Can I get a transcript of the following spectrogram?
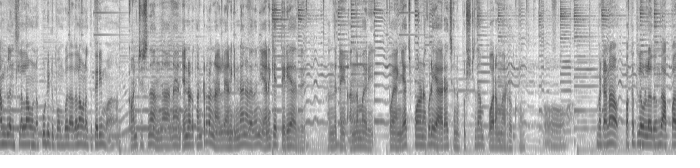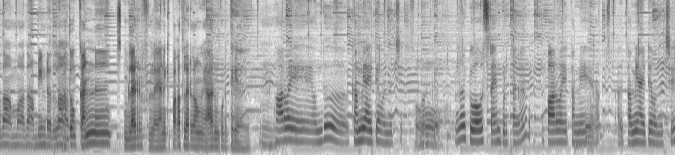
ஆம்புலன்ஸ்லலாம் உன்னை கூட்டிட்டு போகும்போது அதெல்லாம் உனக்கு தெரியுமா? கான்ஷியஸ் தான் இருந்தேன் ஆனால் என்னோட கண்ட்ரோலில் நான் இல்லை. எனக்கு என்ன நடக்குதுன்னு எனக்கே தெரியாது. அந்த டைம் அந்த மாதிரி. இப்போ எங்கேயாச்சும் போனோன்னா கூட யாராச்சும் என்னை பிடிச்சிட்டு தான் போகிற மாதிரி இருக்கும். ஓ பட் ஆனால் பக்கத்தில் உள்ளது வந்து அப்பா தான் அம்மா தான் அப்படின்றதெல்லாம் அதுவும் கண்ணு பிளர் ஃபுல்லாக எனக்கு பக்கத்தில் இருக்கிறவங்க யாருன்னு கூட தெரியாது. பார்வை வந்து கம்மி ஆகிட்டே வந்துச்சு. இன்னும் டூ ஹவர்ஸ் டைம் கொடுத்தாங்க. பார்வை கம்மி அது கம்மி ஆகிட்டே வந்துச்சு.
